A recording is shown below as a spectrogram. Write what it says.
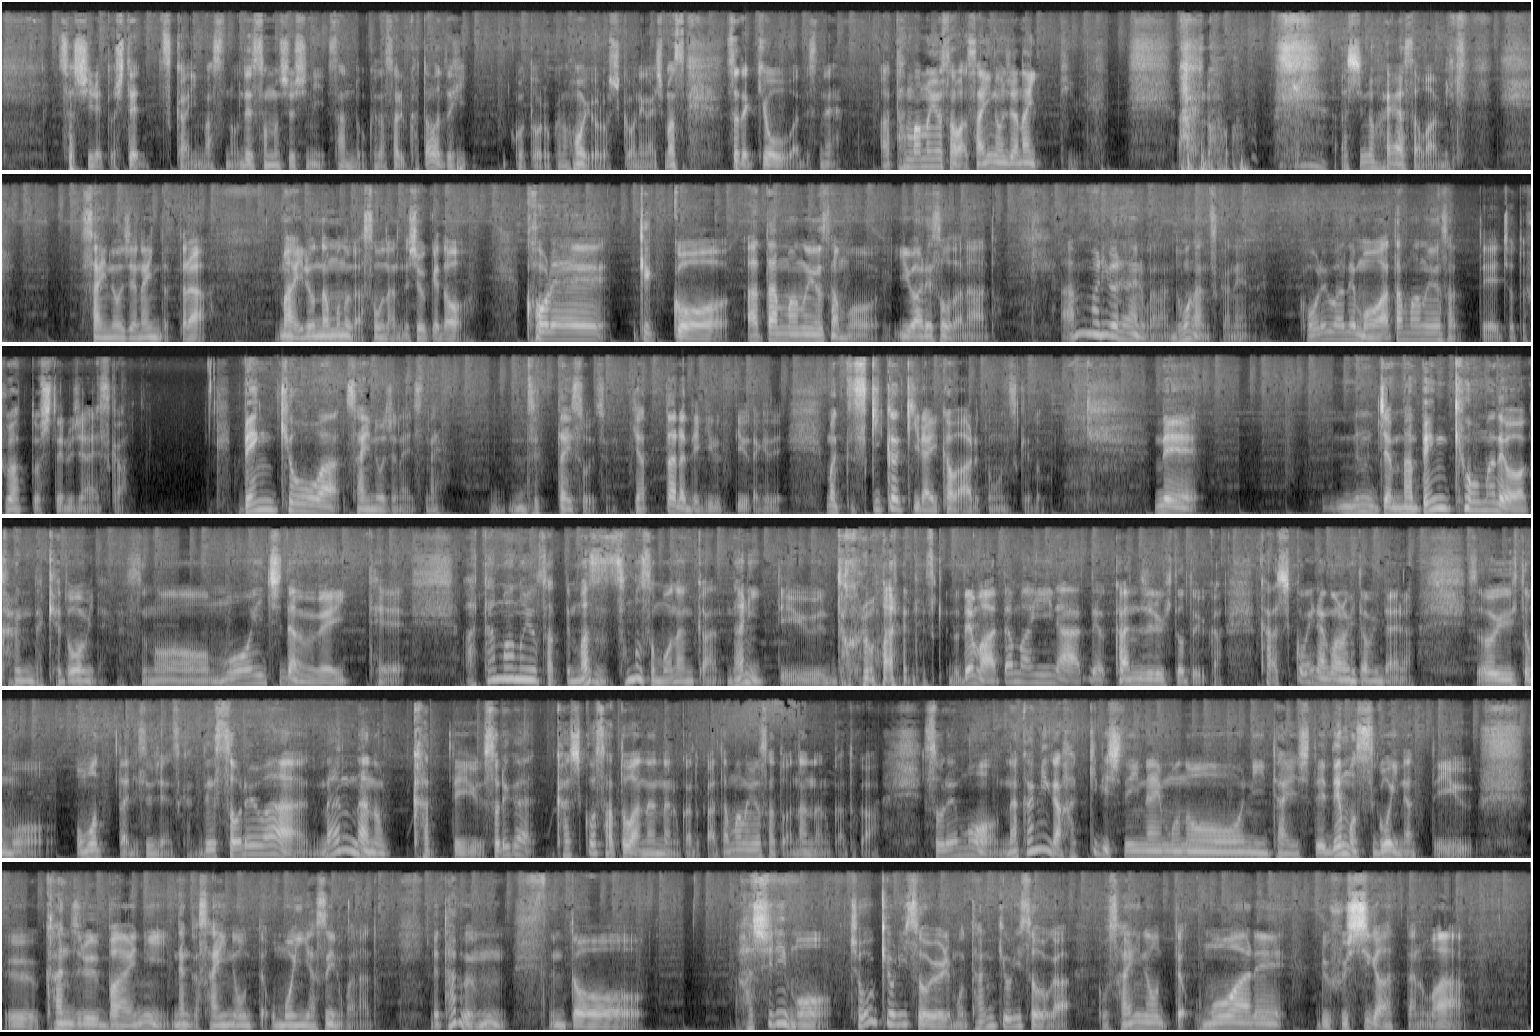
差し入れとして使いますのでその趣旨に賛同くださる方は是非ご登録の方よろしくお願いします。さて今日はですね頭の良さは才能じゃないっていう。ねあの 足の速さはみたいな才能じゃないんだったらまあいろんなものがそうなんでしょうけどこれ結構頭の良さも言われそうだなと。あんまり言われないのかな？どうなんですかね？これはでも頭の良さってちょっとふわっとしてるじゃないですか。勉強は才能じゃないですね。絶対そうですよね。やったらできるっていうだけで。まあ好きか嫌いかはあると思うんですけど。でじゃあまあ勉強まではわかるんだけどみたいなそのもう一段上行って頭の良さってまずそもそもなんか何っていうところもあるんですけどでも頭いいなって感じる人というか賢いなこの人みたいなそういう人も思ったりするじゃないですか。でそれは何なのかっていうそれが賢さとは何なのかとか頭の良さとは何なのかとかそれも中身がはっきりしていないものに対してでもすごいなっていう感じる場合になんか才能って思いやすいのかなと。で多分、うんと、走りも長距離走よりも短距離走がこう才能って思われる節があったのは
